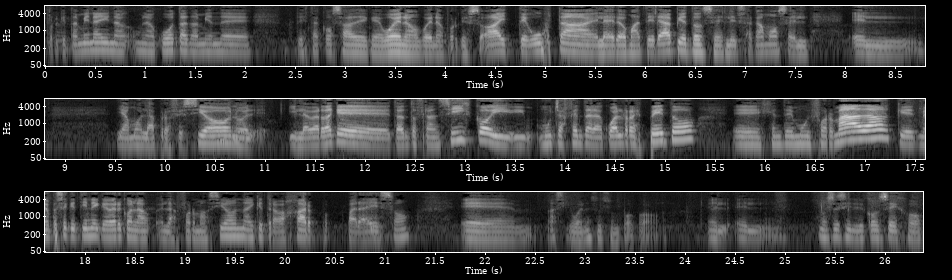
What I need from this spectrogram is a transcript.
porque también hay una, una cuota también de, de esta cosa de que bueno, bueno, porque eso, ay, te gusta la aromaterapia, entonces le sacamos el, el digamos, la profesión o el- y la verdad que tanto Francisco y, y mucha gente a la cual respeto, eh, gente muy formada, que me parece que tiene que ver con la, la formación, hay que trabajar para eso. Eh, así que bueno, eso es un poco el, el- no sé si el consejo,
